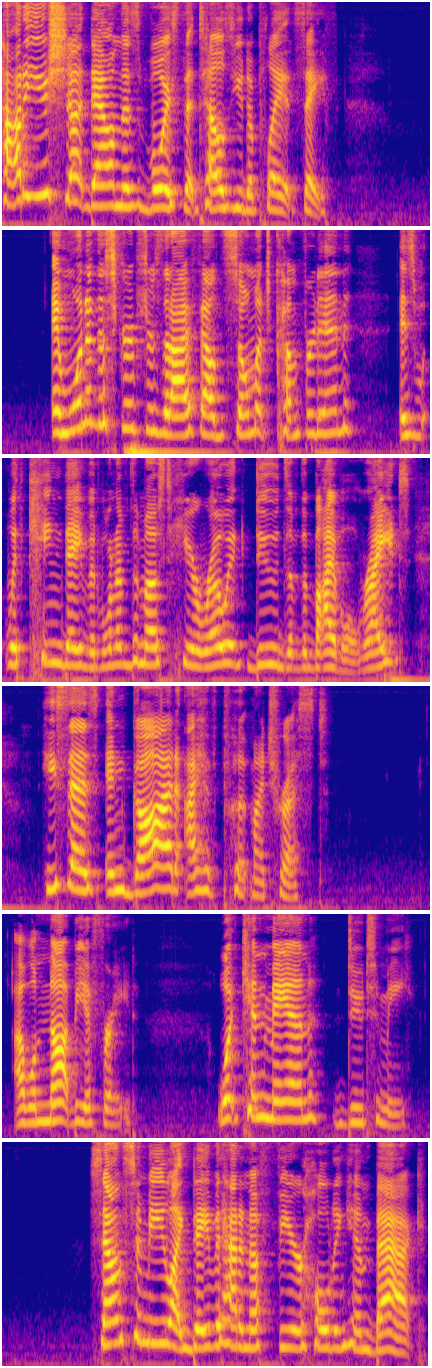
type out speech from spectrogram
How do you shut down this voice that tells you to play it safe? And one of the scriptures that I've found so much comfort in is with King David, one of the most heroic dudes of the Bible, right? He says, In God I have put my trust. I will not be afraid. What can man do to me? Sounds to me like David had enough fear holding him back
